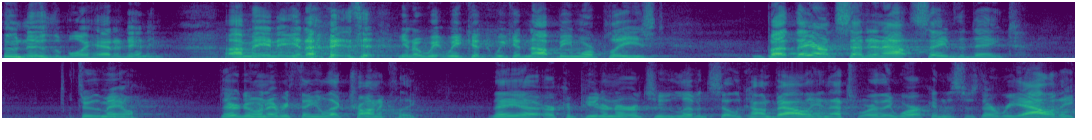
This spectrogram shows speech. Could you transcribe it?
Who knew the boy had it in him? I mean, you know, you know, we, we could we could not be more pleased. But they aren't sending out save the date through the mail. They're doing everything electronically. They uh, are computer nerds who live in Silicon Valley, and that's where they work, and this is their reality.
